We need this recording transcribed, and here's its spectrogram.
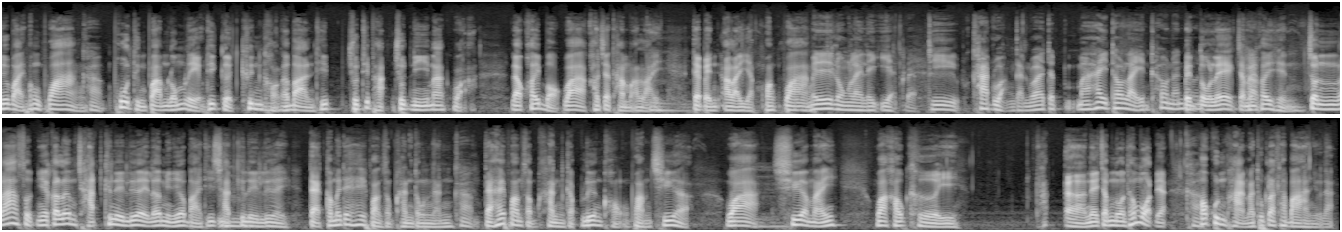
นโยบายกว้างครับๆพูดถึงความล้มเหลวที่เกิดขึ้นของรัฐบาลที่ชุดที่ผ่านชุดนี้มากกว่า แล้วค่อยบอกว่าเขาจะทำอะไร แต่เป็นอะไรอย่างกว้างๆไม่ได้ลงรายละเอียดแบบที่คาดหวังกันว่าจะมาให้เท่าไหร่เท่านั้น เป็นตัวเลขจะไม่รับค่อยเห็น จนล่าสุดเนี่ยก็เริ่มชัดขึ้นเรื่อยๆเริ่มมีนโยบายที่ชัดขึ้นเรื่อยๆ แต่ก็ไม่ได้ให้ความสำคัญตรงนั้นครับแต่ให้ความสำคัญกับเรื่องของความเชื่อว่าเชื่อไหมว่าเขาเคยเอ่อในจำนวนทั้งหมดเนี่ยครับเพราะคุณผ่านมาทุกรัฐบาลอยู่แล้ว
